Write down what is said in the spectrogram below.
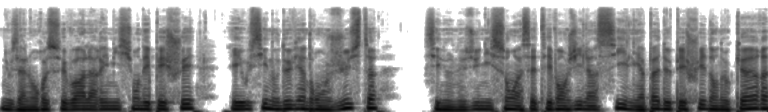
nous allons recevoir la rémission des péchés, et aussi nous deviendrons justes. Si nous nous unissons à cet évangile ainsi, il n'y a pas de péché dans nos cœurs,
